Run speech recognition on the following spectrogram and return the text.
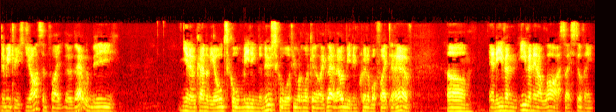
Demetrious Johnson fight though, that would be, you know, kind of the old school meeting the new school. If you want to look at it like that, that would be an incredible fight to have. Um, and even even in a loss, I still think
